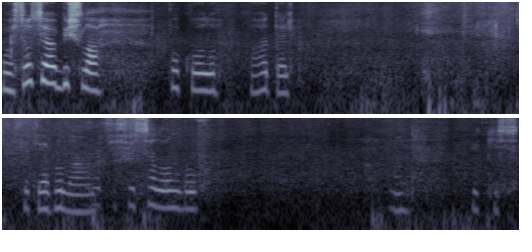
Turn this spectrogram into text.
Ось ось я обійшла по колу готель. Тут я була. Ось ще салон був. Вон, якийсь.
